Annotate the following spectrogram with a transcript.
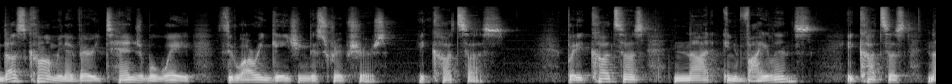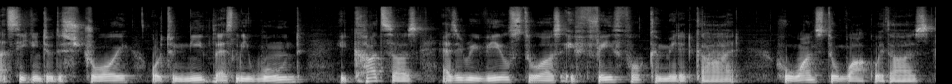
does come in a very tangible way through our engaging the scriptures. It cuts us. But it cuts us not in violence, it cuts us not seeking to destroy or to needlessly wound. It cuts us as it reveals to us a faithful, committed God who wants to walk with us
